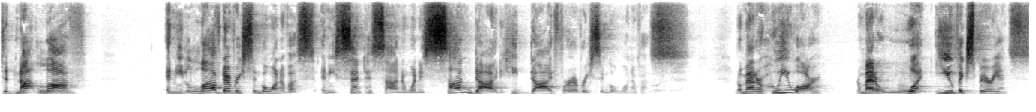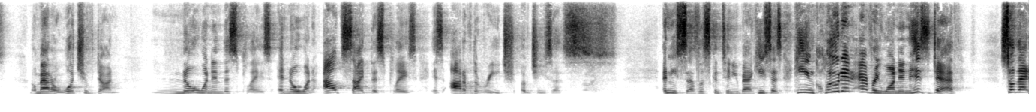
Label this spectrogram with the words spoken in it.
did not love and he loved every single one of us and he sent his son and when his son died he died for every single one of us. No matter who you are no matter what you've experienced no matter what you've done no one in this place and no one outside this place is out of the reach of jesus. And he says let's continue back. He says he included everyone in his death so that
